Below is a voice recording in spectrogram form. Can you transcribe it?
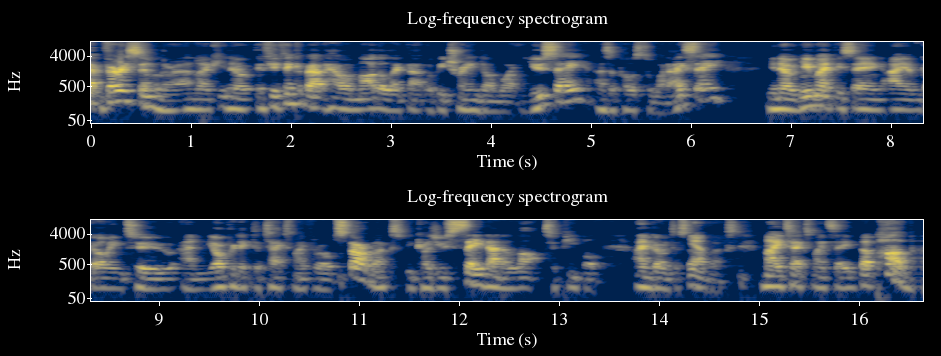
Yeah, very similar. And like, you know, if you think about how a model like that would be trained on what you say as opposed to what I say, you know, you mm-hmm. might be saying, I am going to, and your predictive text might throw up Starbucks because you say that a lot to people. I'm going to Starbucks. Yeah. My text might say the pub,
